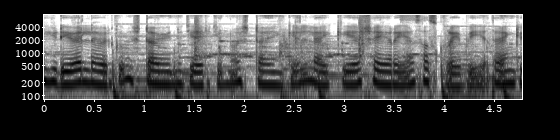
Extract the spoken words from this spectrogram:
വീഡിയോ എല്ലാവർക്കും ഇഷ്ടമായി എന്ന് വിചാരിക്കുന്നു. ഇഷ്ടമായെങ്കിൽ ലൈക്ക് ചെയ്യുക ഷെയർ ചെയ്യുക സബ്സ്ക്രൈബ് ചെയ്യുക. താങ്ക്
